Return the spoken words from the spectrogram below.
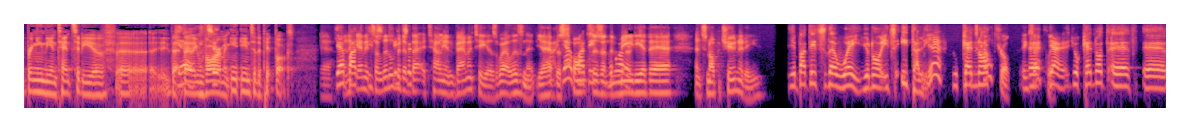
bringing the intensity of uh, that, yeah, that environment in, into the pit box. Yeah, yeah and but again, it's, it's, a little it's bit a, of that Italian vanity as well, isn't it? You have the sponsors and the media there, and it's an opportunity. Yeah, but it's the way you know. It's Italy. Yeah, you cannot. cultural. Uh, exactly. Uh, yeah, you cannot uh, uh,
